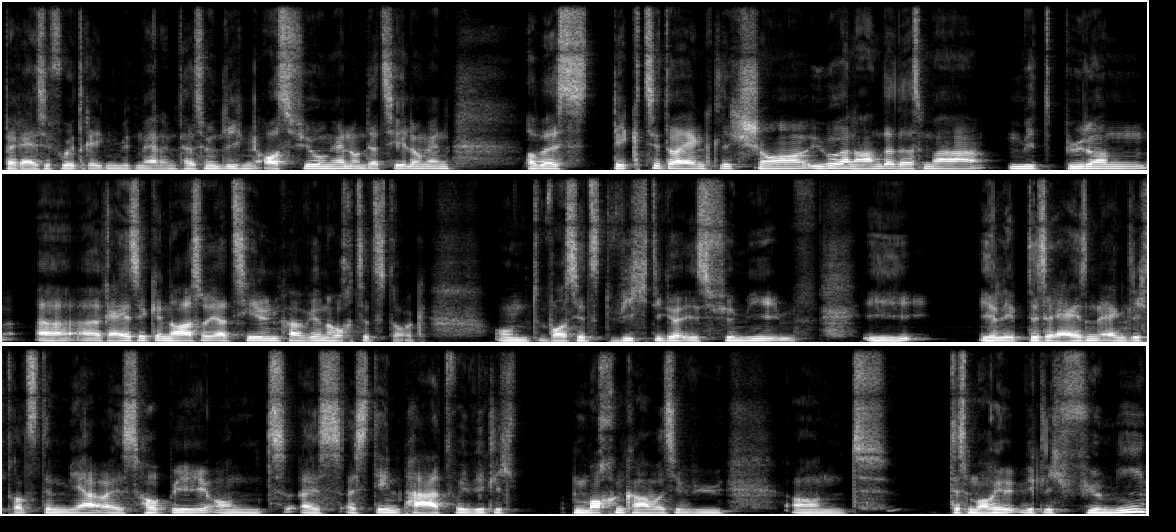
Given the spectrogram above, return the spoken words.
bei Reisevorträgen mit meinen persönlichen Ausführungen und Erzählungen. Aber es deckt sich da eigentlich schon übereinander, dass man mit Bildern äh, eine Reise genauso erzählen kann wie ein Hochzeitstag. Und was jetzt wichtiger ist für mich, ich, ich erlebe das Reisen eigentlich trotzdem mehr als Hobby und als, als den Part, wo ich wirklich machen kann, was ich will. Und das mache ich wirklich für mich.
